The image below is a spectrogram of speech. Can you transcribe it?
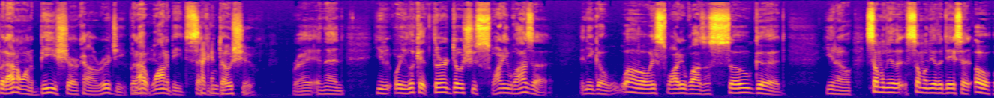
but I don't want to be Shirakawa Ryuji, but I want to be second, Second Doshu, right? And then you, or you look at third Doshu Suwari Waza and you go, whoa, his Suwari Waza is so good. You know, someone the other someone the other day said, "Oh,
